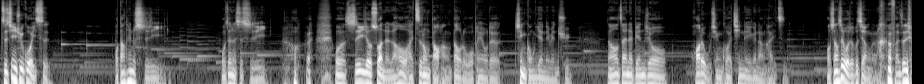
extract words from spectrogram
只进去过一次，我当天就失忆。我真的是失忆，我失忆就算了，然后我还自动导航到了我朋友的庆功宴那边去，然后在那边就花了五千块亲了一个男孩子。我相信我就不讲了，反正就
